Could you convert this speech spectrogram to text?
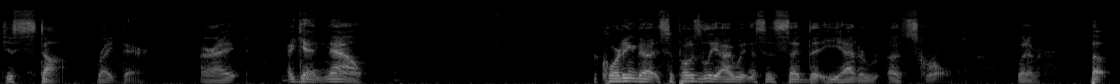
Just stop right there. All right? Again, now, according to supposedly eyewitnesses said that he had a, a scroll whatever but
